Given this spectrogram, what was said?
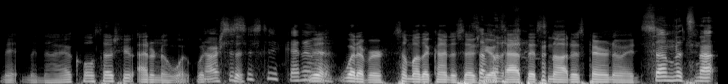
ma- maniacal sociopath. I don't know what. what narcissistic. I don't Yeah, know. whatever. Some other kind of Some other sociopath that's not as paranoid. Some that's not,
